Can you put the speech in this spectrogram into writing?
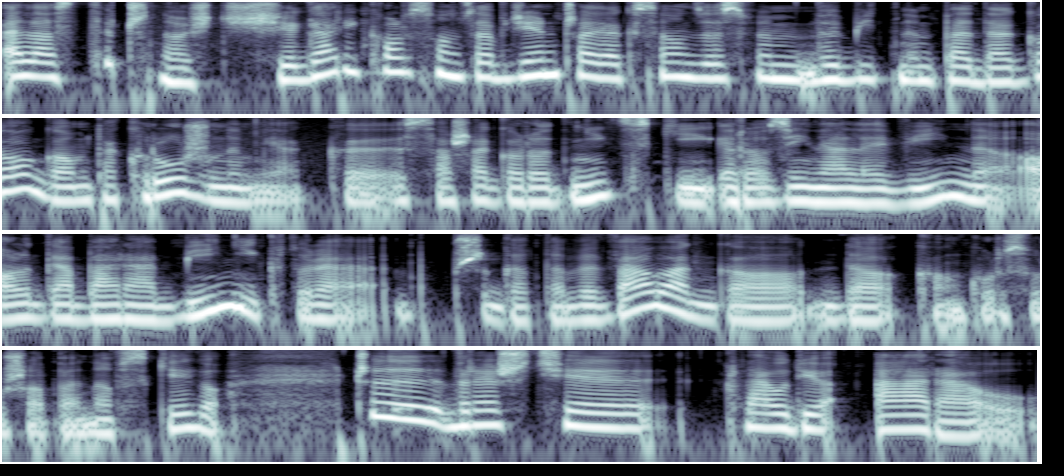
elastyczność Gary Colson zawdzięcza, jak sądzę, swym wybitnym pedagogom, tak różnym jak y, Sasza Gorodnicki, Rosina Lewin, Olga Barabini, która przygotowywała go do konkursu Chopinowskiego, czy wreszcie Claudio Arau,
